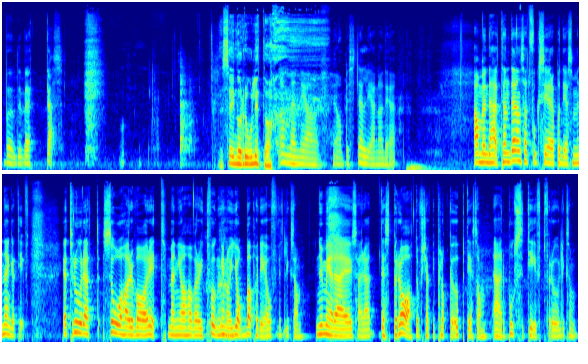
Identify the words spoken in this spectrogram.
behövde väckas. Säg något roligt då. Ja, men jag, jag beställer gärna det. Ja, men det här tendens att fokusera på det som är negativt. Jag tror att så har det varit, men jag har varit tvungen att jobba på det och liksom numera är jag ju så här desperat och försöker plocka upp det som är positivt för att liksom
